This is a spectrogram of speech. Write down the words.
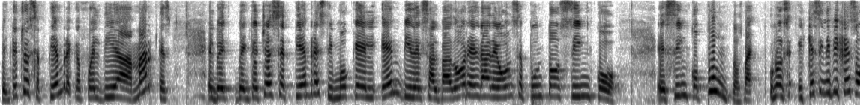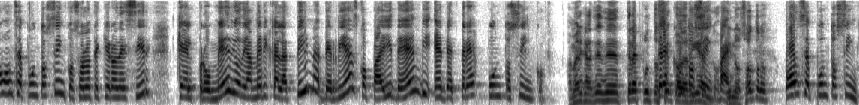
28 de septiembre, que fue el día martes, el 28 de septiembre estimó que el ENVI del Salvador era de 11.5 5 puntos. ¿Y qué significa eso 11.5? Solo te quiero decir que el promedio de América Latina de riesgo país de ENVI es de 3.5. América Latina tiene 3.5 de riesgo. ¿Y nosotros? 11.5.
